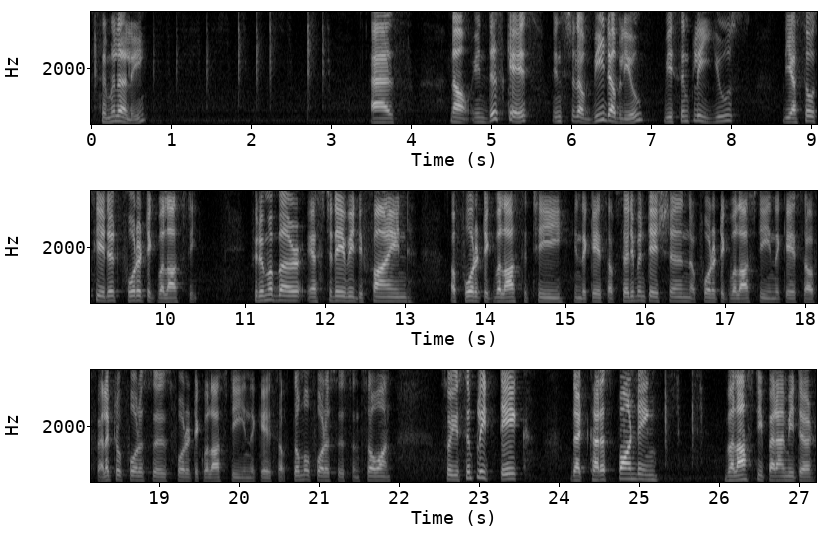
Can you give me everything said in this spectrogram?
similarly as now in this case instead of V w we simply use the associated phoretic velocity. If you remember yesterday we defined a phoretic velocity in the case of sedimentation, a phoretic velocity in the case of electrophoresis, phoretic velocity in the case of thermophoresis and so on. So, you simply take that corresponding velocity parameter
